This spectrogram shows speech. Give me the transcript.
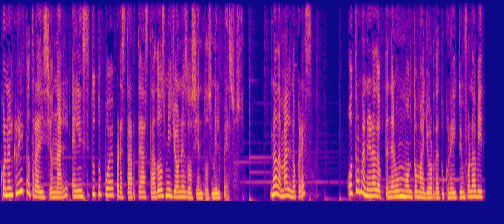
con el crédito tradicional, el instituto puede prestarte hasta 2.200.000 pesos. Nada mal, ¿no crees? Otra manera de obtener un monto mayor de tu crédito Infonavit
